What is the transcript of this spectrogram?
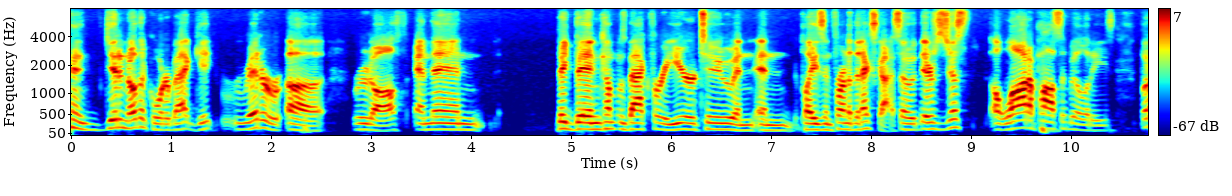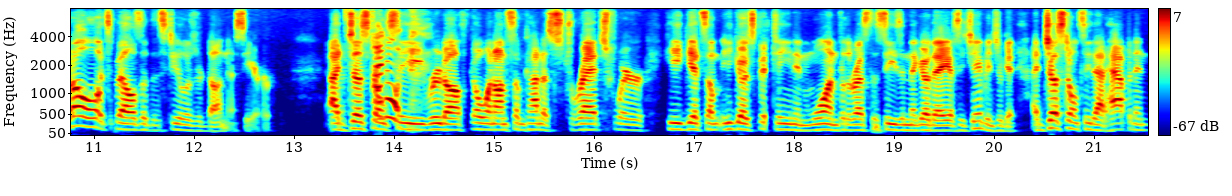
and get another quarterback, get rid of uh, Rudolph, and then Big Ben comes back for a year or two and and plays in front of the next guy. So there's just a lot of possibilities, but all it spells that the Steelers are done this year. I just don't, I don't, see Rudolph going on some kind of stretch where he gets some he goes 15 and 1 for the rest of the season they go to the AFC Championship game. I just don't see that happening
